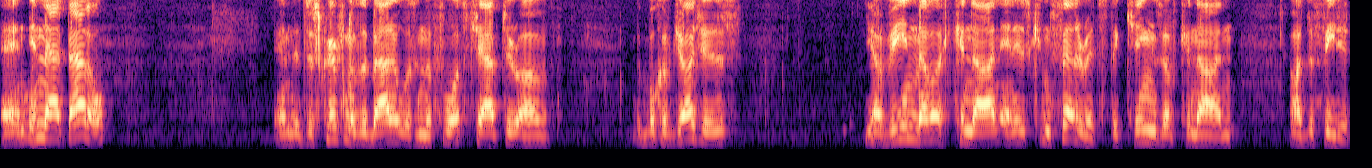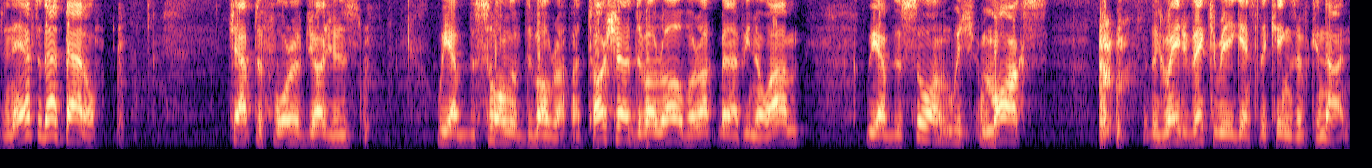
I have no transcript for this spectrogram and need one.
And in that battle, and the description of the battle was in the fourth chapter of the book of Judges, Yavin Melech Canaan and his confederates, the kings of Canaan, are defeated. And after that battle, chapter 4 of Judges, we have the song of Devorah. Vatosha Devorah Barak ben Avinoam we have the song which marks the great victory against the kings of Canaan.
